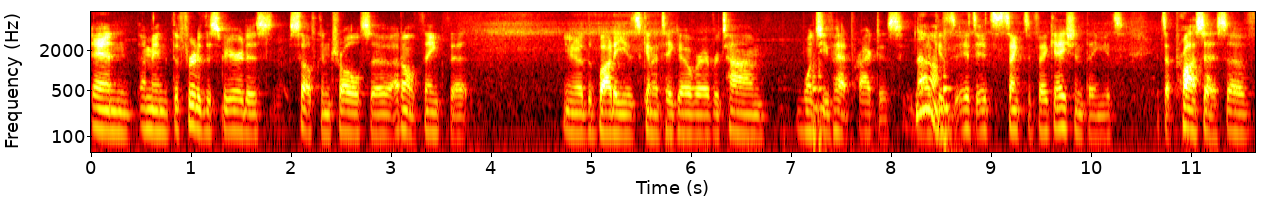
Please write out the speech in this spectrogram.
and I mean, the fruit of the spirit is self control. So I don't think that you know the body is going to take over every time once you've had practice. No. Like it's, it's it's a sanctification thing. It's it's a process of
